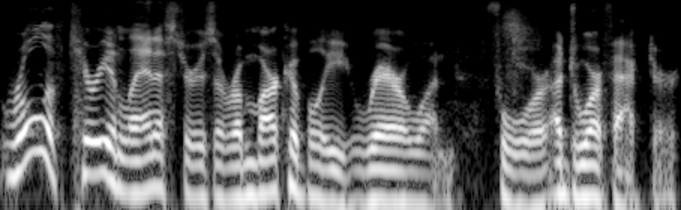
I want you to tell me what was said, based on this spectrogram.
role of Tyrion Lannister is a remarkably rare one for a dwarf actor.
